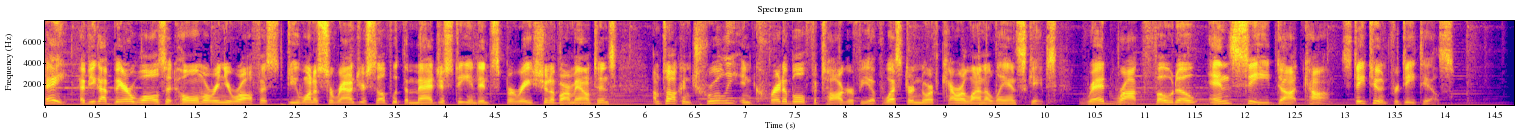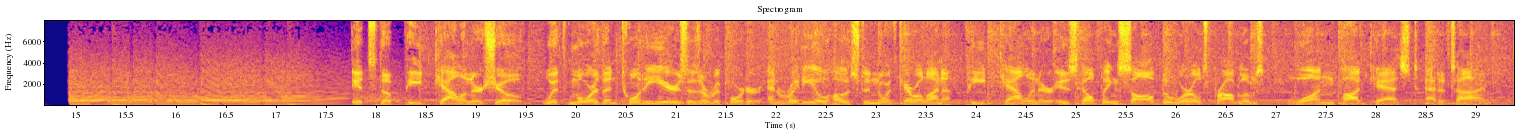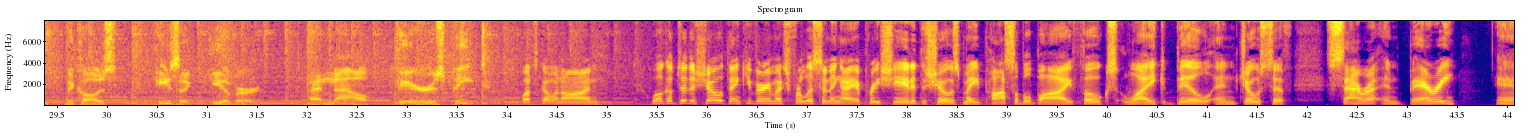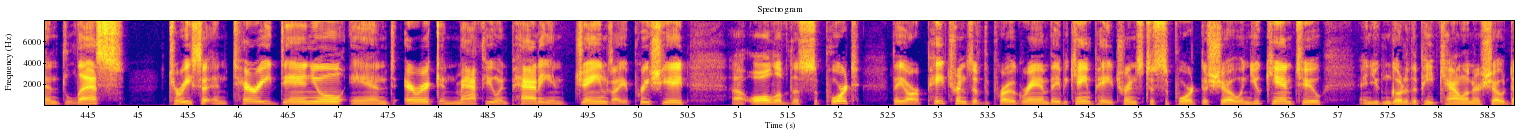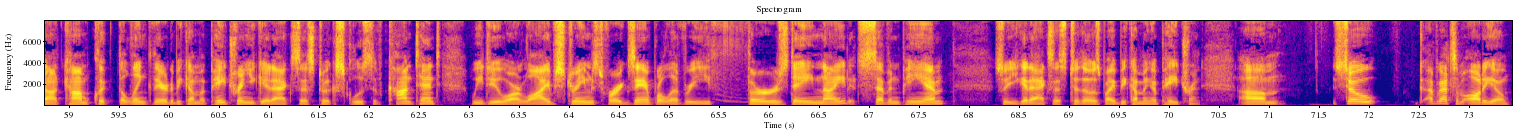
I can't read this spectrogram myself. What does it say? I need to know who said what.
Speaker 1: Hey, have you got bare walls at home or in your office? Do you want to surround yourself with the majesty and inspiration of our mountains? I'm talking truly incredible photography of Western North Carolina landscapes. RedRockPhotoNC.com. Stay tuned for details.
Speaker 2: It's the Pete Kaliner Show. With more than 20 years as a reporter and radio host in North Carolina, Pete Kaliner is helping solve the world's problems one podcast at a time because he's a giver. And now, here's Pete.
Speaker 1: What's going on? Welcome to the show. Thank you very much for listening. I appreciate it. The show is made possible by folks like Bill and Joseph, Sarah and Barry, and Les, Teresa and Terry, Daniel and Eric and Matthew and Patty and James. I appreciate uh, all of the support. They are patrons of the program. They became patrons to support the show, and you can too. And you can go to the PeteKalinershow.com, click the link there to become a patron. You get access to exclusive content. We do our live streams, for example, every Thursday night at 7 p.m. So you get access to those by becoming a patron. Um, so I've got some audio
